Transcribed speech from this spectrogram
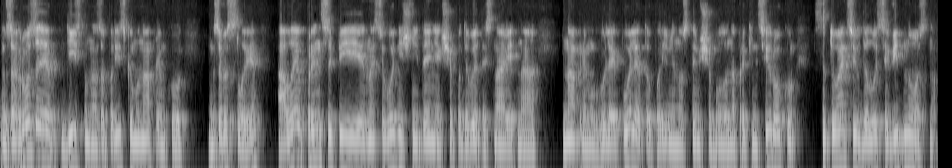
Загрози дійсно на запорізькому напрямку зросли, але в принципі на сьогоднішній день, якщо подивитись навіть на напрямок Гуляйполя, то порівняно з тим, що було наприкінці року, ситуацію вдалося відносно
